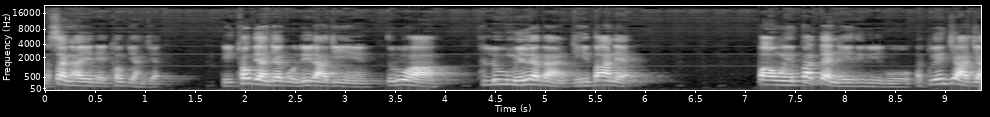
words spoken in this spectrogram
25ရက်နေ့ထုတ်ပြန်ချက်ဒီထုတ်ပြန်ချက်ကိုလေ့လာကြည့်ရင်သူတို့ဟာဖလူမင်းလက်ပံဒေသနဲ့ ပါဝင်ပတ်သက်နေသူတွေကိုအတွင်းကြကြ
